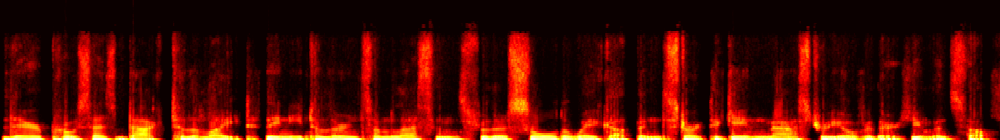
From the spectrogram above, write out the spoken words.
their process back to the light. They need to learn some lessons for their soul to wake up and start to gain mastery over their human self.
